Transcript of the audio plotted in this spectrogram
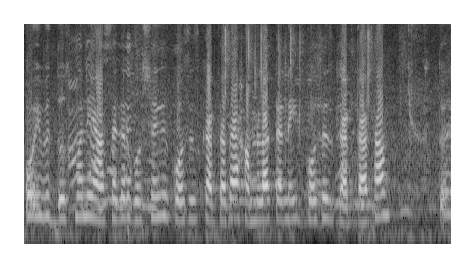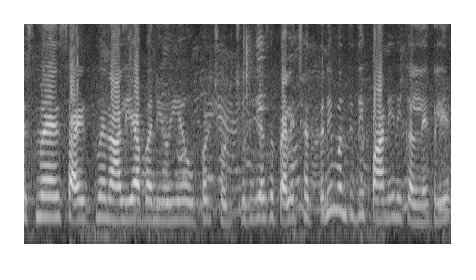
कोई भी दुश्मन यहाँ से अगर घुसने की कोशिश करता था, हमला करने की कोशिश करता था तो इसमें साइड में नालियाँ बनी हुई हैं, ऊपर छोटी छोटी जैसे पहले छत पर नहीं बनती थी पानी निकलने के लिए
